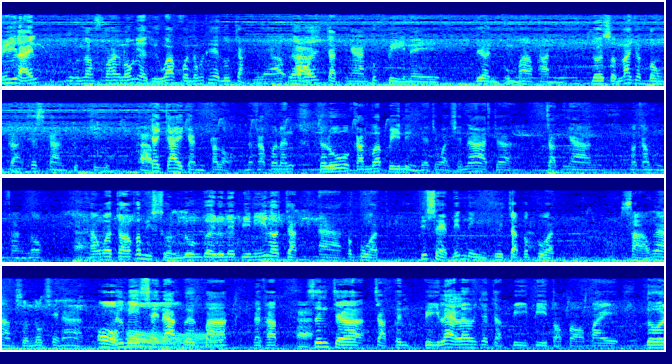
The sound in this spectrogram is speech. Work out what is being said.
มีหลายศูนย์ฟางนกเนี่ยถือว่าคนทั้งประเทศรู้จักอยู่แล้ว แล้วเราจะจัดงานทุกปีในเดือนกุมภาพันธ์ โดยส่วนมากจะตรงกับเทศกาลตรุษจีนครับใกล้ ๆ กันตลอดนะครับ เพราะฉะนั้นจะรู้กันว่าปีหนึ่งเนี่ยจังหวัดชัยนาทจะจัดงาน มากรรมหุ่นฟางนกทางวจก็มีส่วนร่วมด้วยโดยในปีนี้เราจัดอ่าประกวดพิเศษนิดหนึ่งคือจัดประกวดสาวงามสวนนกชัยนาทโอ้โหหรือมีชัยนาทเบิร์กปาร์คนะครับครับซึ่งจะจัดเป็นปีแรกแล้วจะจัดปีปีต่อๆไป โดย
